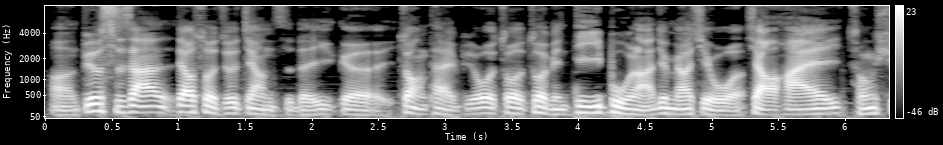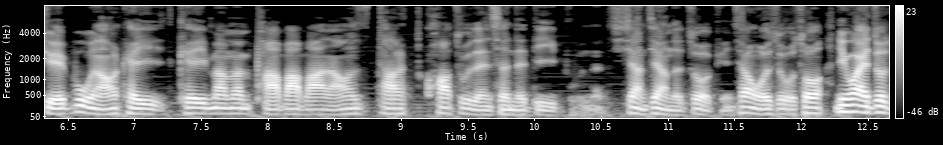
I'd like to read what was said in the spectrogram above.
啊，比如十三雕塑就是这样子的一个状态。比如我做的作品第一步啦，就描写我小孩从学步，然后可以可以慢慢爬爬爬，然后他跨出人生的第一步呢。像这样的作品，像我我说另外做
